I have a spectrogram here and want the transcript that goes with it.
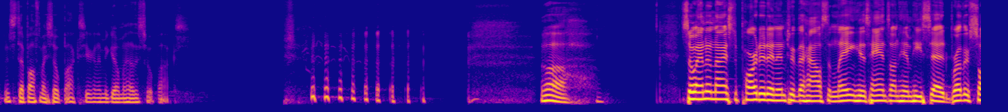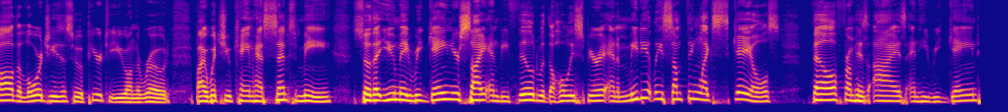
Let me step off my soapbox here. Let me go on my other soapbox. oh. So Ananias departed and entered the house, and laying his hands on him, he said, Brother Saul, the Lord Jesus, who appeared to you on the road by which you came, has sent me so that you may regain your sight and be filled with the Holy Spirit. And immediately something like scales fell from his eyes and he regained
